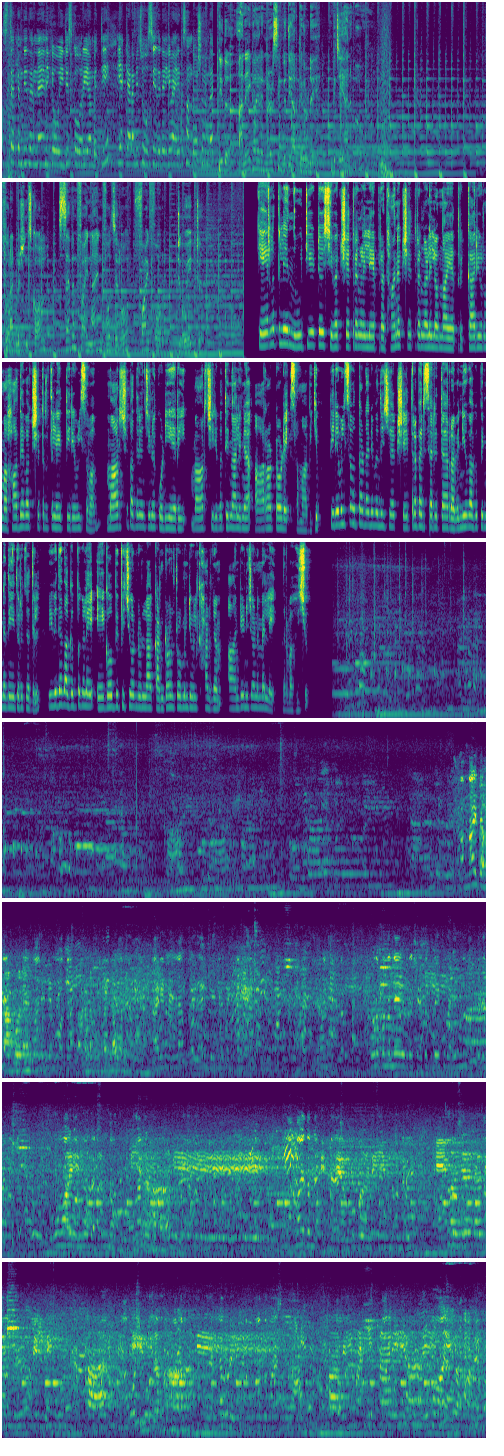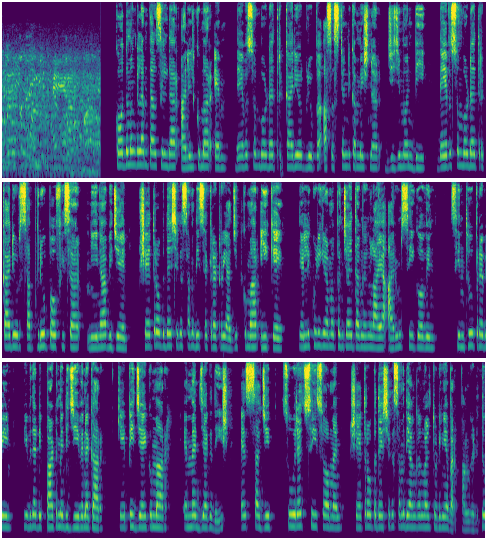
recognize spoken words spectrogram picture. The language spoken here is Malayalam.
ഫസ്റ്റ് അറ്റംപ്റ്റിൽ തന്നെ എനിക്ക് ഒ ടി സ്കോർ ചെയ്യാൻ പറ്റി. ഈ അക്കാഡമി ചൂസ് ചെയ്തിട്ട് എനിക്ക് ഭയങ്കര സന്തോഷമുണ്ട്. ഇത് അനേകായിരം നഴ്സിംഗ് വിദ്യാർത്ഥികളുടെ വിജയാനുഭവം. Four admissions call 7594054282. കേരളത്തിലെ നൂറ്റിയെട്ട് ശിവക്ഷേത്രങ്ങളിലെ പ്രധാന ക്ഷേത്രങ്ങളിലൊന്നായ തൃക്കാര്യൂർ മഹാദേവ ക്ഷേത്രത്തിലെ തിരുവുത്സവം മാർച്ച് പതിനഞ്ചിന് കൊടിയേറി മാർച്ച് ഇരുപത്തിനാലിന് ആറാട്ടോടെ സമാപിക്കും. തിരുവുത്സവത്തോടനുബന്ധിച്ച് ക്ഷേത്ര പരിസരത്ത് റവന്യൂ വകുപ്പിന്റെ നേതൃത്വത്തിൽ വിവിധ വകുപ്പുകളെ ഏകോപിപ്പിച്ചുകൊണ്ടുള്ള കൺട്രോൾ റൂമിന്റെ ഉദ്ഘാടനം ആന്റണി ജോൺ എം നിർവഹിച്ചു. നന്നായി തന്നെ മാലിന്യമോ അത്തരം കാര്യങ്ങളെല്ലാം കൈകാര്യം ചെയ്യുന്നതിന് വേണ്ടി തന്നെയാണ് തീരുമാനിച്ചിട്ടുള്ളത് അതോടൊപ്പം തന്നെ ഇവിടെ ക്ഷേത്രത്തിലേക്ക് വരുന്ന ഭക്തജനങ്ങൾക്ക് വന്ന് ദർശനം നടത്തി പോകാൻ വേണ്ടി നന്നായി തന്നെ ആഘോഷപൂർവം നടത്തണം. എല്ലാവരുടെയും ആത്മാർത്ഥമായ മേൽനോട്ടത്തിൽ തന്നെയാണ് Kothamangalam tahsildar Anilkumar M. Devaswom board Thrikkariyoor group assistant commissioner Jijimon B. Devaswom board Thrikkariyoor sub group officer Neena Vijayan. ക്ഷേത്രോപദേശക സമിതി secretary Ajith Kumar E. K. Nellikuzhy ഗ്രാമപഞ്ചായത്ത് അംഗങ്ങളായ അരുൺ സി. ഗോവിന്ദ് സിന്ധു പ്രവീൺ വിവിധ ഡിപ്പാർട്ട്മെന്റ് ജീവനക്കാർ K. P. Jayakumar M. N. Jagadeesh S. Sajith Sooraj C. Soman ക്ഷേത്രോപദേശക സമിതി അംഗങ്ങൾ തുടങ്ങിയവർ പങ്കെടുത്തു.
